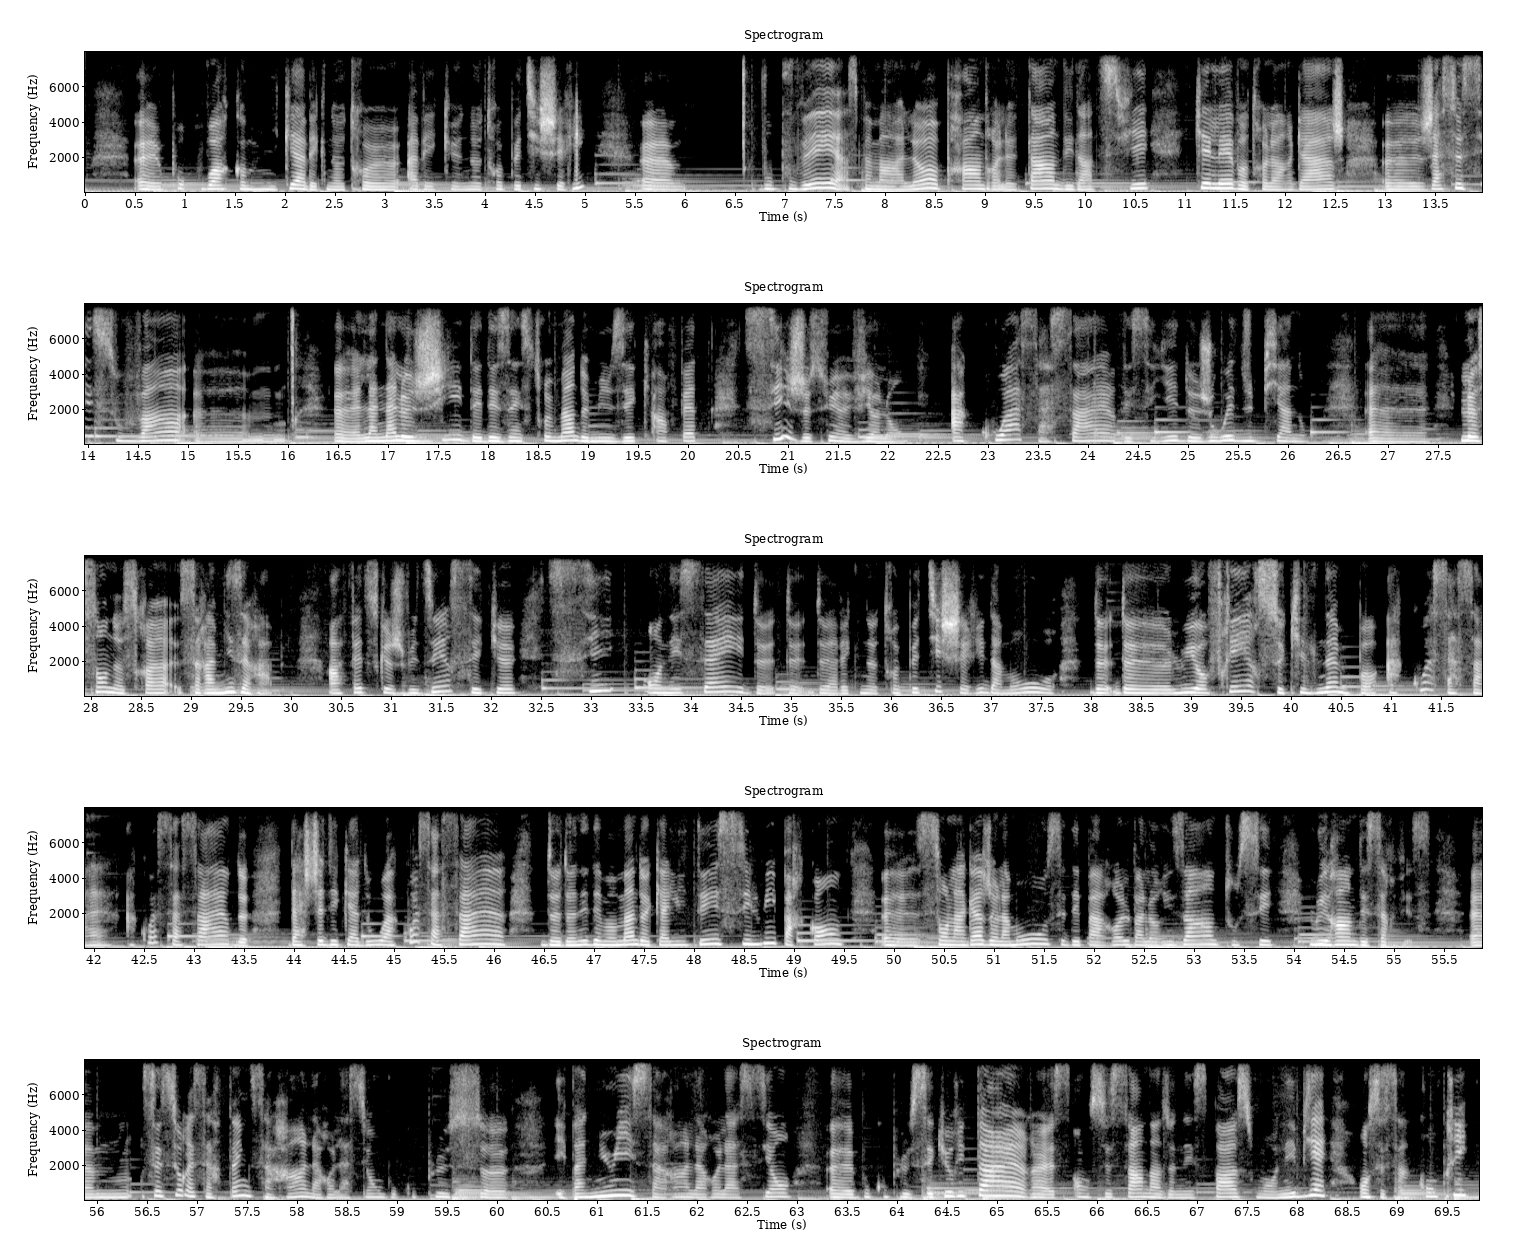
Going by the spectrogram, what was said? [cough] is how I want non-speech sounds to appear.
euh, pour pouvoir communiquer avec notre, avec notre petit chéri. vous pouvez à ce moment-là prendre le temps d'identifier quel est votre langage. J'associe souvent euh, l'analogie des, instruments de musique. En fait, si je suis un violon, à quoi ça sert d'essayer de jouer du piano? Euh, le son ne sera, misérable. En fait, ce que je veux dire, c'est que si on essaye de, avec notre petit chéri d'amour, de, lui offrir ce qu'il n'aime pas, à quoi ça sert? Quoi ça sert d'acheter des cadeaux? À quoi ça sert de donner des moments de qualité? Si lui, par contre, euh, son langage de l'amour, c'est des paroles valorisantes ou c'est lui rendre des services? Euh, c'est sûr et certain que ça rend la relation beaucoup plus euh, épanouie, ça rend la relation beaucoup plus sécuritaire, on se sent dans un espace où on est bien, on se sent compris.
